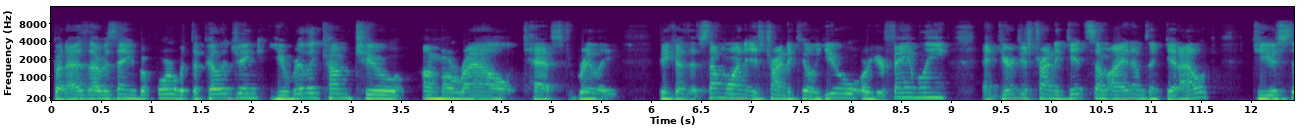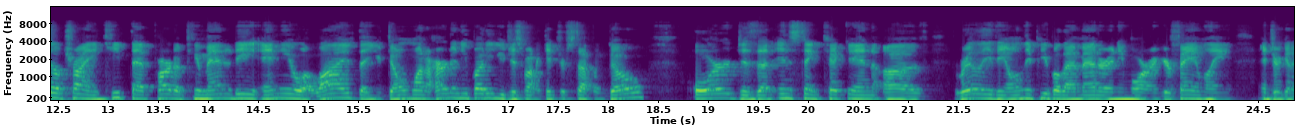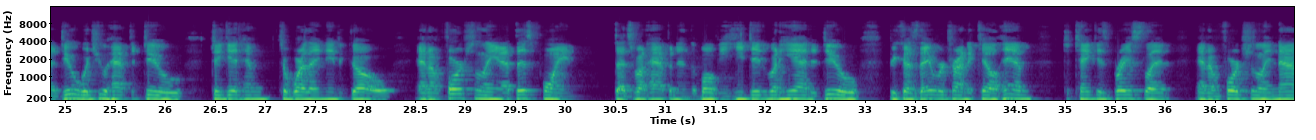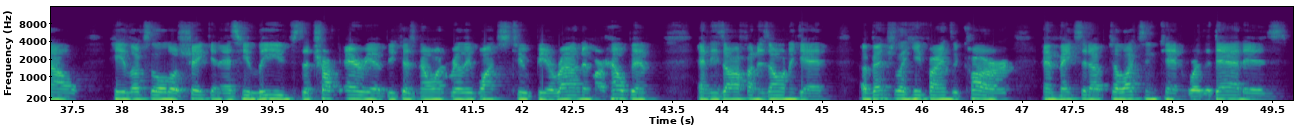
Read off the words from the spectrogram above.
But as I was saying before with the pillaging, you really come to a morale test, really. Because if someone is trying to kill you or your family and you're just trying to get some items and get out, do you still try and keep that part of humanity in you alive that you don't want to hurt anybody? You just want to get your stuff and go? Or does that instinct kick in of really the only people that matter anymore are your family and you're going to do what you have to do to get him to where they need to go? And unfortunately, at this point, that's what happened in the movie. He did what he had to do because they were trying to kill him to take his bracelet. And unfortunately, now he looks a little shaken as he leaves the truck area because no one really wants to be around him or help him. And he's off on his own again. Eventually, he finds a car and makes it up to Lexington where the dad is.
